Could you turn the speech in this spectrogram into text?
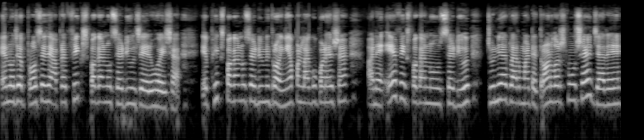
એનો જે પ્રોસેસ આપણે ફિક્સ પગારનું શેડ્યુલ જે હોય છે, એ ફિક્સ પગારનું શેડ્યુલ મિત્રો અહીંયા પણ લાગુ પડે છે અને એ ફિક્સ પગારનું શેડ્યુલ જુનિયર ક્લાર્ક માટે ત્રણ વર્ષનું છે, જ્યારે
